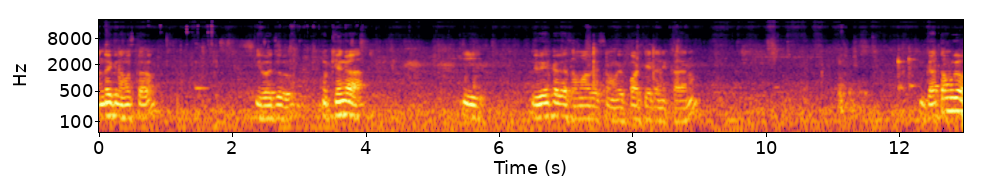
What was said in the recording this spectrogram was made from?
అందరికీ నమస్కారం. ఈరోజు ముఖ్యంగా ఈ వివేకానంద సమావేశం ఏర్పాటు చేయడానికి కారణం గతంలో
